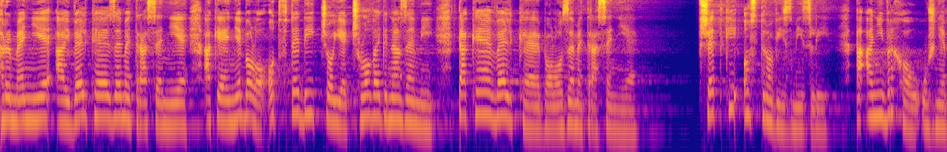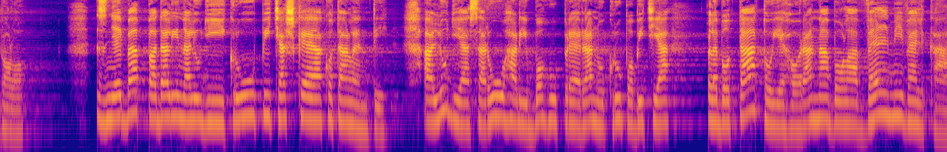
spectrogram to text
hrmenie aj veľké zemetrasenie, aké nebolo odvtedy, čo je človek na zemi, také veľké bolo zemetrasenie. Všetky ostrovy zmizli a ani vrchov už nebolo – z neba padali na ľudí krúpy ťažké ako talenty a ľudia sa rúhali Bohu pre ranu krúpobytia, lebo táto jeho rana bola veľmi veľká.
